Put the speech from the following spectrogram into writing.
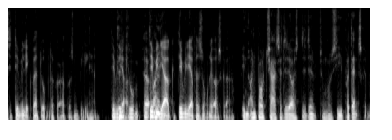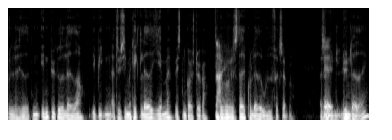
det, det vil ikke være dumt at gøre på sådan en bil her. Det vil, Det, jeg, kunne- det, vil, jeg, det vil jeg personligt også gøre. En onboard charger, det er også det, det man kan sige, på dansk vil hedde den indbyggede lader i bilen. At det vil sige, man kan ikke lade hjemme, hvis den går i stykker. Nej. du vil stadig kunne lade ude, for eksempel. Altså Øh, øh, lynlade, ikke?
